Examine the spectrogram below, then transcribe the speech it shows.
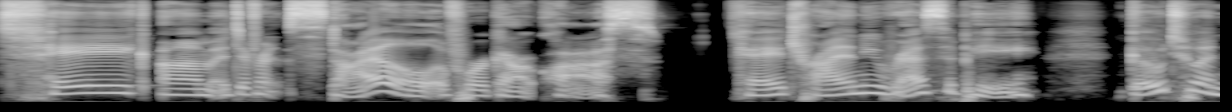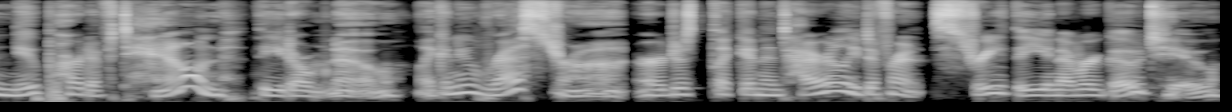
Take um, a different style of workout class. Okay, try a new recipe. Go to a new part of town that you don't know, like a new restaurant or just like an entirely different street that you never go to.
